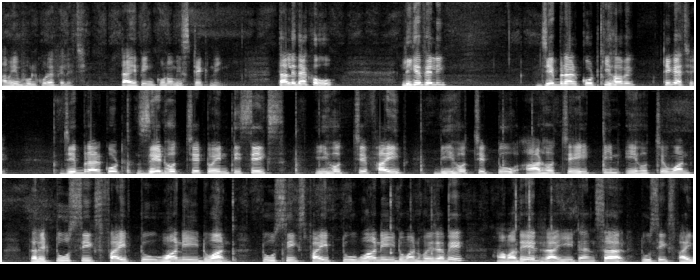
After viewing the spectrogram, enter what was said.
আমি ভুল করে ফেলেছি। টাইপিং কোনো মিস্টেক নেই। তাহলে দেখো, লিখে ফেলি। জেব্রার কোড কি হবে? ঠিক আছে? জেব্রার কোড জেড হচ্ছে টোয়েন্টি সিক্স ই হচ্ছে ফাইভ বি হচ্ছে টু আর হচ্ছে এইটিন এ হচ্ছে ওয়ান তাহলে two six five two one eight one two six five two one eight one হয়ে যাবে আমাদের right answer two six five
